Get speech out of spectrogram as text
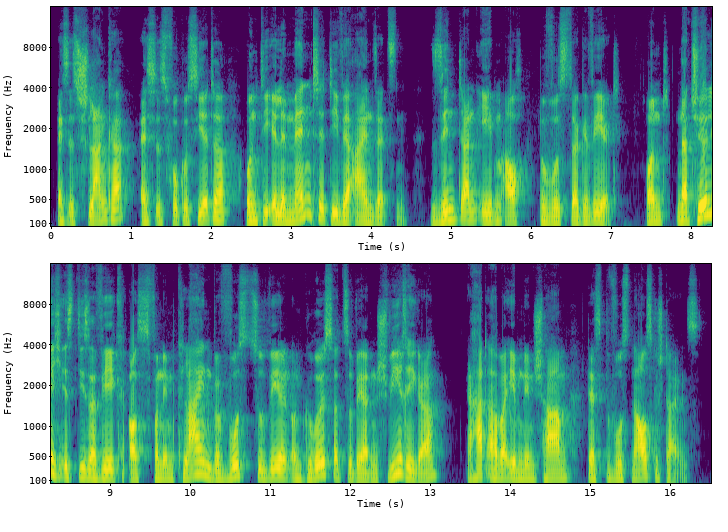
es ist schlanker, es ist fokussierter und die Elemente, die wir einsetzen, sind dann eben auch bewusster gewählt. Und natürlich ist dieser Weg aus von dem Kleinen bewusst zu wählen und größer zu werden schwieriger. Er hat aber eben den Charme des bewussten Ausgestaltens.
